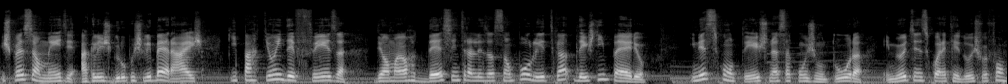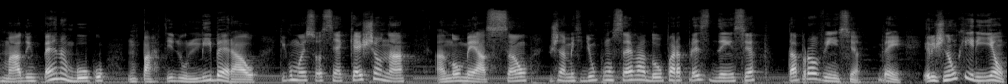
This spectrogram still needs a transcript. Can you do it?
especialmente aqueles grupos liberais que partiam em defesa de uma maior descentralização política deste império. E nesse contexto, nessa conjuntura, em 1842 foi formado em Pernambuco um partido liberal que começou assim a questionar a nomeação justamente de um conservador para a presidência da província. Bem, eles não queriam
